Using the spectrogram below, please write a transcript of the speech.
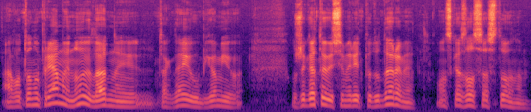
а вот он упрямый, ну и ладно, и тогда и убьем его. Уже готовясь умереть под ударами, он сказал со стоном,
